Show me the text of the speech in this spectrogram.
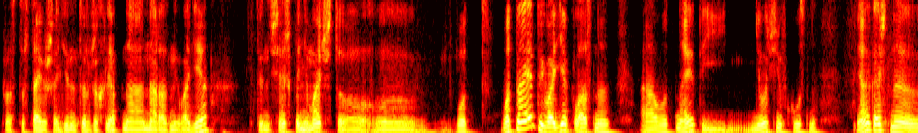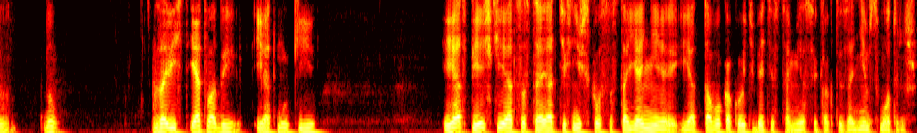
просто ставишь один и тот же хлеб на, на разной воде, ты начинаешь понимать, что э, вот, вот на этой воде классно, а вот на этой не очень вкусно. И она, конечно, ну, зависит и от воды, и от муки, и от печки, и от, состо- от технического состояния, и от того, какой у тебя тестомес, и как ты за ним смотришь.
